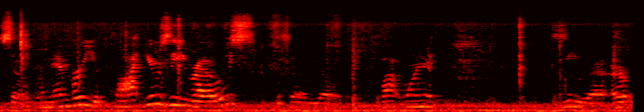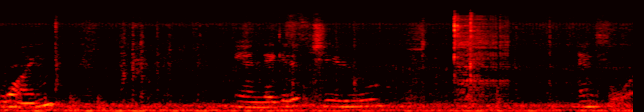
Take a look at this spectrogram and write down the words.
So remember, you plot your zeros, so you'll plot one at zero, or one, and negative two, and four.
